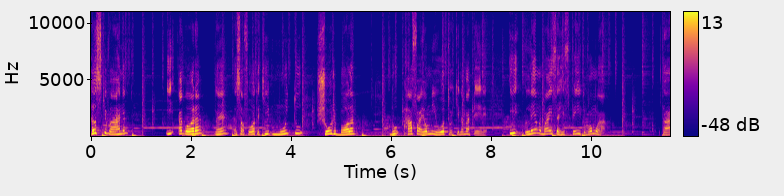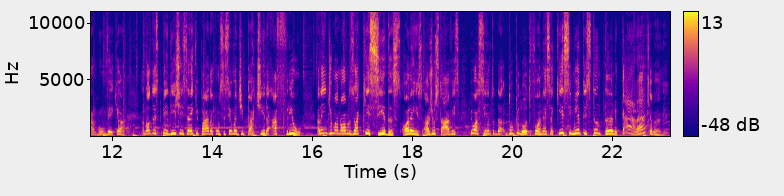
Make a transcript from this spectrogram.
Husqvarna. E agora, né, essa foto aqui, muito show de bola do Rafael Mioto aqui na matéria. E lendo mais a respeito, vamos lá. Tá, vamos ver aqui, ó. A Nota Expedition está equipada com sistema de partida a frio, além de manobras aquecidas, olha isso, ajustáveis, e o assento da, do piloto fornece aquecimento instantâneo. Caraca, meu amigo.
